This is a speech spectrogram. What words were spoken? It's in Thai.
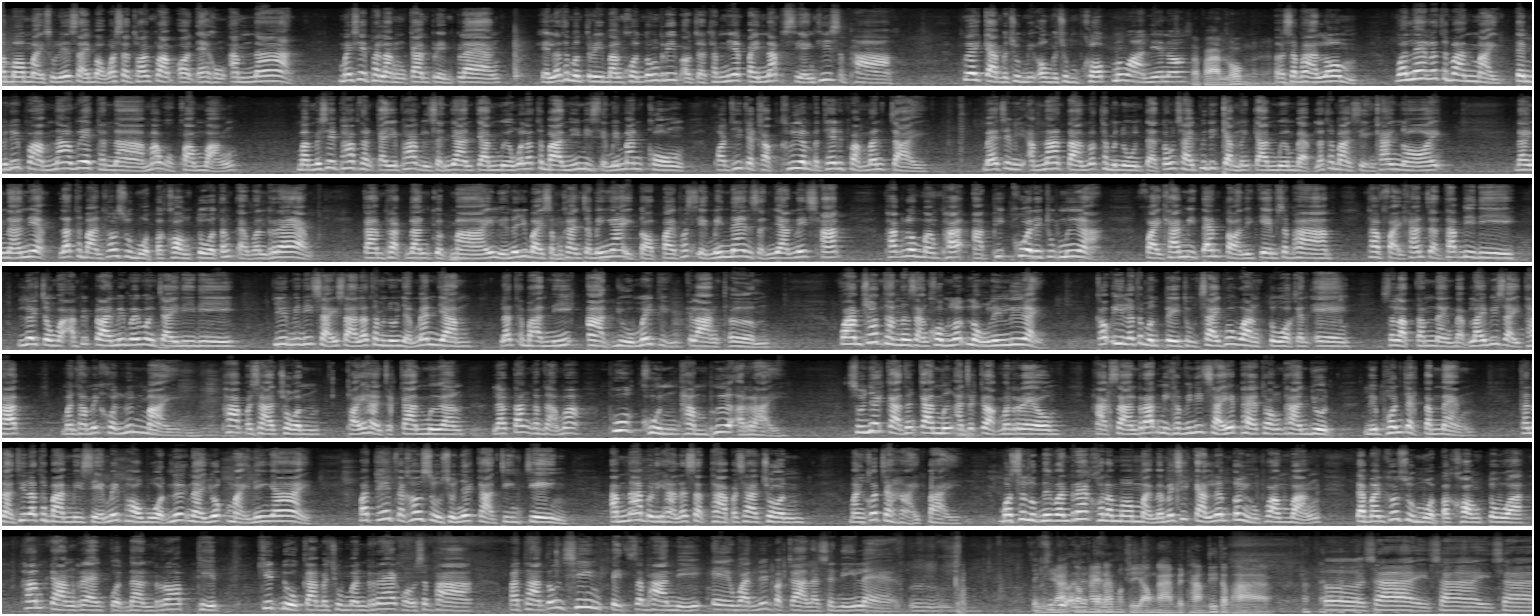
รมใหม่สุริยสัยบอกว่าสะท้อนความอ่อนแอของอำนาจ ไม่ใช่พลังของการเปลี่ยนแปลง เห็นรัฐมนตรีบางคนต้องรีบออกจากทำเนียบไปนับเสียงที่สภา เพื่อให้การประชุมมีองค์ประชุมครบเมื่อวานเนี้ยเนาะสะพานล่มนะเอ่อสภาล่ม วันแรกรัฐบาลใหม่เต็มไปด้วยความน่าเวทนามากกว่าความหวัง มันไม่ใช่ภาพทางกายภาพหรือสัญญาณการเมืองว่ารัฐบาลนี้มีเสียงไม่มั่นคง พอที่จะขับเคลื่อนประเทศด้วยความมั่นใจ แม้จะมีอำนาจตามรัฐธรรมนูญ แต่ต้องใช้พฤติกรรมทางการเมืองแบบรัฐบาลเสียงข้างน้อย ดังนั้นเนี่ยรัฐบาลเข้าสู่โหมดประคองตัวตั้งแต่วันแรก การผลักดันกฎหมาย หรือนโยบายสำคัญจะไม่ง่ายอีกต่อไปเพราะเสียงไม่แน่นสัญญาณไม่ชัดพักร่วมบางพักอาจพลิกขั้วได้ทุกเมื่อ ฝ่ายค้านมีแต้มต่อในเกมสภา ถ้าฝ่ายค้านจัดทัพดีๆ เลือกจังหวะอภิปรายไม่ไว้วางใจดีๆ ยื่นวินิจฉัยสารรัฐธรรมนูญอย่างแม่นยำรัฐบาลนี้อาจอยู่ไม่ถึงกลางเทอม ความชอบธรรมทางสังคมลดลงเรื่อยๆ เก้าอี้รัฐมนตรีถูกใช้เพื่อวางตัวกันเอง สลับตำแหน่งแบบไร้วิสัยทัศน์ มันทำให้คนรุ่นใหม่ ภาคประชาชน ถอยห่างจากการเมือง แล้วตั้งคำถามว่าพวกคุณทำเพื่ออะไรสุญญากาศทางการเมืองอาจจะกลับมาเร็ว หากสารรัฐมีคำวินิจฉัยให้แพทองทานหยุด หรือพ้นจากตำแหน่ง ขณะที่รัฐบาลมีเสียงไม่พอโหวตเลือกนายกใหม่ได้ง่าย ประเทศจะเข้าสู่สุญญากาศจริง ๆ อำนาจบริหารและศรัทธาประชาชน มันก็จะหายไป บทสรุปในวันแรกคอรมอใหม่ มันไม่ใช่การเริ่มต้นของความหวัง แต่มันเข้าสู่โหมดประคองตัว ท่ามกลางแรงกดดันรอบทิศ คิดดูการประชุมวันแรกของสภา ประธานต้องชิ่งติดสภาหนีเอวันด้วยประกาศราชนีแหละอืมจะอคิดนุดูญาตอะไรต้องให้รักัฐนมนตรีเอางานไปทำที่สภา เออ ใช่ใช่ใช่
